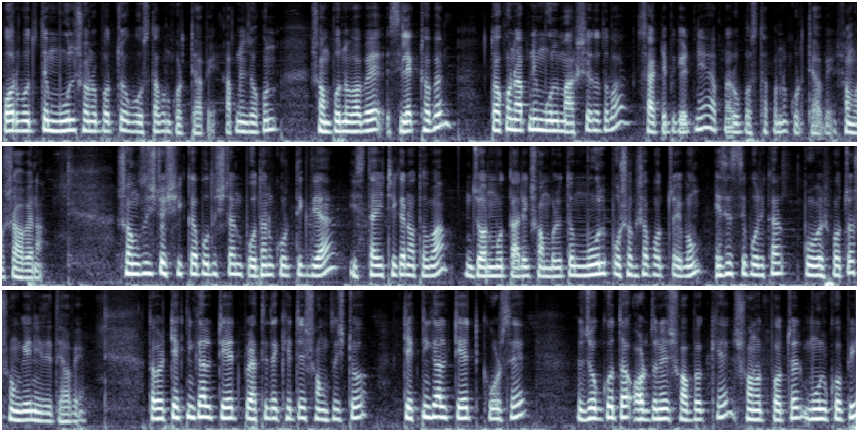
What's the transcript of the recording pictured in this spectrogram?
পরবর্তীতে মূল সনদপত্র উপস্থাপন করতে হবে। আপনি যখন সম্পূর্ণভাবে সিলেক্ট হবেন, তখন আপনি মূল মার্কশিট অথবা সার্টিফিকেট নিয়ে আপনার উপস্থাপন করতে হবে। সমস্যা হবে না। সংশ্লিষ্ট শিক্ষা প্রতিষ্ঠান প্রদান কর্তৃক দেওয়া স্থায়ী ঠিকানা অথবা জন্ম তারিখ সম্বলিত মূল প্রশংসাপত্র এবং এসএসসি পরীক্ষার প্রবেশপত্র সঙ্গে নিয়ে যেতে হবে। তারপরে টেকনিক্যাল ট্রেড প্রার্থীদের ক্ষেত্রে সংশ্লিষ্ট টেকনিক্যাল ট্রেড কোর্সে যোগ্যতা অর্জনের সপক্ষে সনদপত্রের মূল কপি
